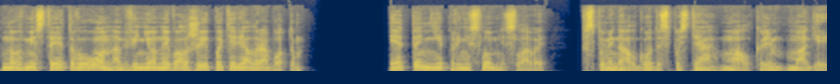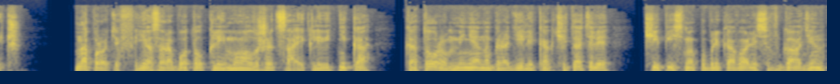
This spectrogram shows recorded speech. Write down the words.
но вместо этого он, обвиненный во лжи, потерял работу. Это не принесло мне славы, вспоминал годы спустя Малкольм Магеридж. Напротив, я заработал клеймо лжеца и клеветника, которым меня наградили как читатели, чьи письма публиковались в Guardian,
